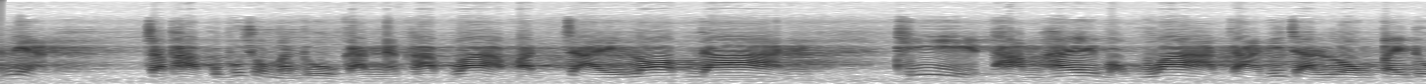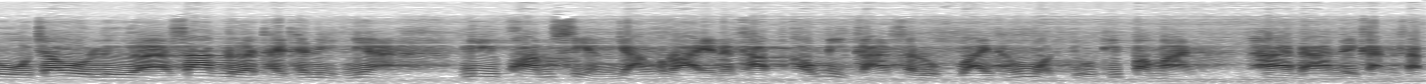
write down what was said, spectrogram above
นั้นเนี่ยจะพาคุณผู้ชมมาดูกันนะครับว่าปัจจัยรอบด้านที่ทำให้บอกว่าการที่จะลงไปดูเจ้าเรือซากเรือไททานิกเนี่ยมีความเสี่ยงอย่างไรนะครับเขามีการสรุปไว้ทั้งหมดอยู่ที่ประมาณ 5 ด้านด้วยกันครับ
